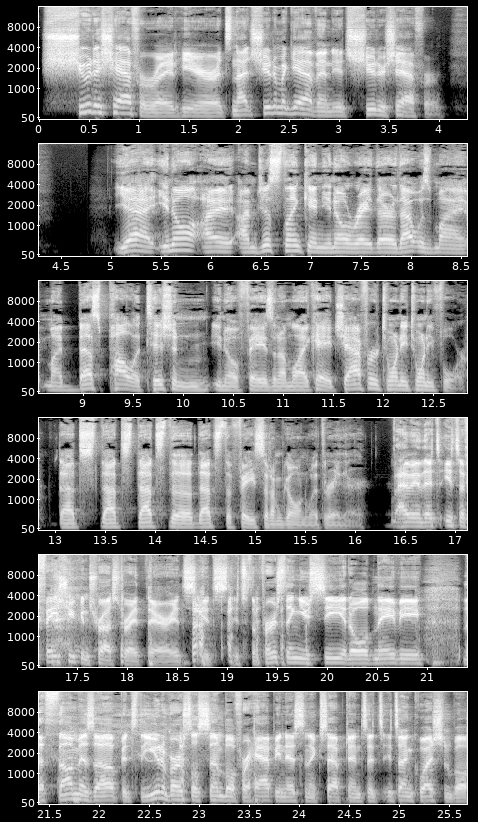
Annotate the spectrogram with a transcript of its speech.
Shooter Schaffer right here. It's not Shooter McGavin, it's Shooter Schaffer. Yeah, you know, I I'm just thinking, you know, right there, that was my my best politician, you know, phase, and I'm like, hey, Schaffer 2024. That's that's that's the that's the face that I'm going with right there. I mean, it's, it's a face you can trust right there. It's it's it's the first thing you see at Old Navy. The thumb is up. It's the universal symbol for happiness and acceptance. It's it's unquestionable.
